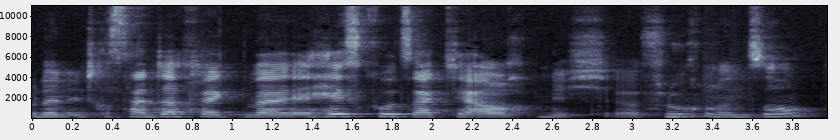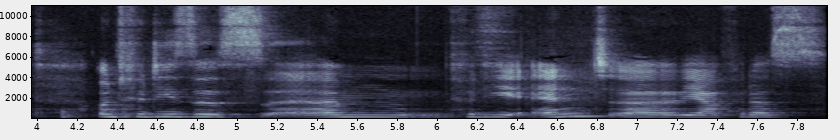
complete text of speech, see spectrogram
oder ein interessanter Fakt, weil Hays Code sagt ja auch nicht äh, fluchen und so. Und für dieses, ähm, für die End, äh, ja, für das,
